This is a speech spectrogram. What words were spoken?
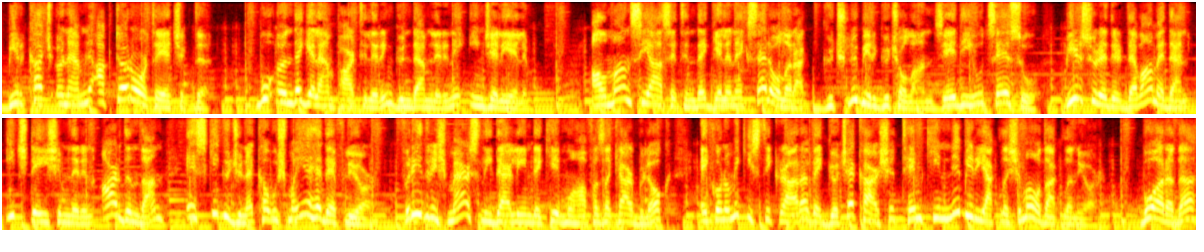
birkaç önemli aktör ortaya çıktı. Bu önde gelen partilerin gündemlerini inceleyelim. Alman siyasetinde geleneksel olarak güçlü bir güç olan CDU-CSU, bir süredir devam eden iç değişimlerin ardından eski gücüne kavuşmayı hedefliyor. Friedrich Merz liderliğindeki muhafazakar blok, ekonomik istikrara ve göçe karşı temkinli bir yaklaşıma odaklanıyor. Bu arada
